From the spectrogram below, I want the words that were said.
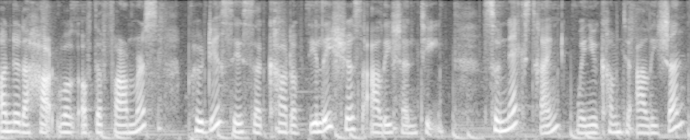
under the hard work of the farmers, produces a cup of delicious Alishan tea. So next time, when you come to Alishan,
